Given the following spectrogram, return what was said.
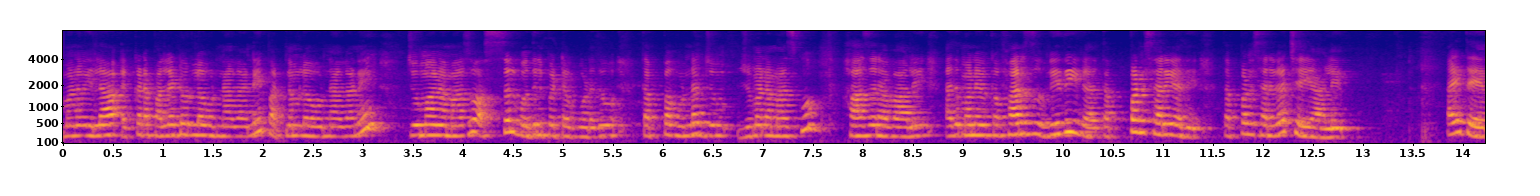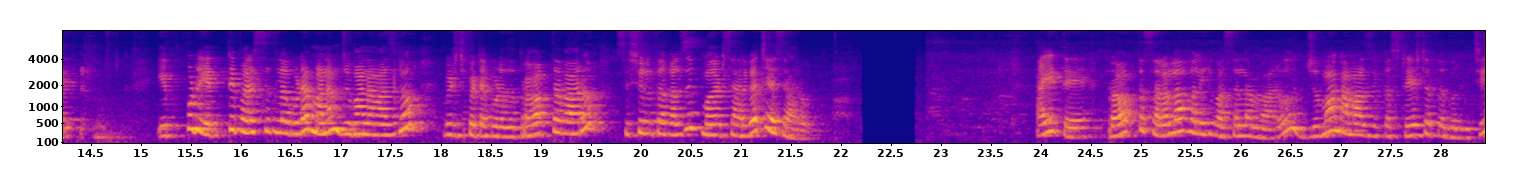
మనం ఇలా ఎక్కడ పల్లెటూరులో ఉన్నా కానీ పట్నంలో ఉన్నా కానీ జుమా నమాజు అస్సలు వదిలిపెట్టకూడదు. తప్పకుండా జు జుమా నమాజ్కు హాజరవ్వాలి. అది మన యొక్క ఫర్జ్ విధిగా తప్పనిసరి అది. తప్పనిసరి తప్పనిసరిగా చేయాలి. అయితే ఎప్పుడు ఎట్టి పరిస్థితుల్లో కూడా మనం జుమా నమాజ్ను విడిచిపెట్టకూడదు. ప్రవక్త వారు శిష్యులతో కలిసి మొదటిసారిగా చేశారు. అయితే ప్రవక్త సలల్లాహు అలీహి వసల్లం వారు జుమా నమాజ్ యొక్క శ్రేష్టత గురించి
